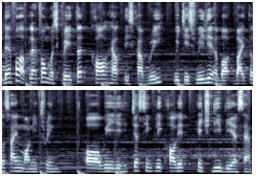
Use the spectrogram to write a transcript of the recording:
Therefore, a platform was created called Health Discovery, which is really about vital sign monitoring, or we just simply call it HD-VSM.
